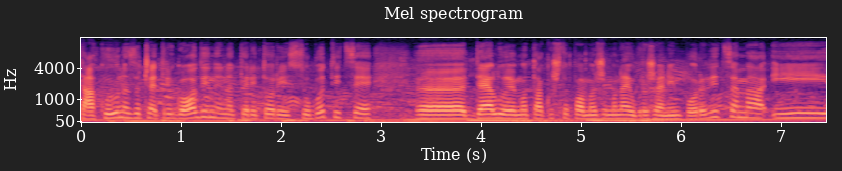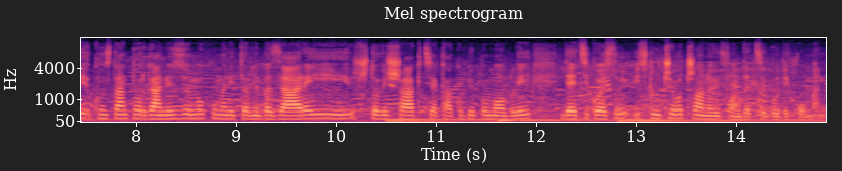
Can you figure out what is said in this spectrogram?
Tako je za četiri godine na teritoriji Subotice e, delujemo tako što pomažemo najugroženijim porodicama i konstantno organizujemo humanitarne bazare i što više akcija kako bi pomogli deci koje su isključivo članovi fondacije Budi Human.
